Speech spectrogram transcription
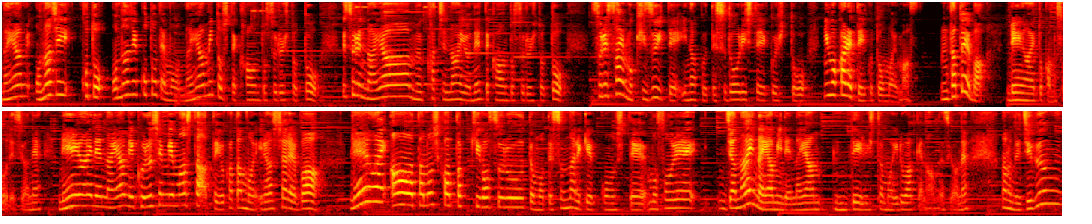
悩み同じこと同じことでも悩みとしてカウントする人とでそれ悩む価値ないよねってカウントする人とそれさえも気づいていなくて素通りしていく人に分かれていくと思います。例えば恋愛とかもそうですよね。恋愛で悩み苦しみましたっていう方もいらっしゃれば恋愛ああ楽しかった気がするって思ってすんなり結婚してもうそれじゃない悩みで悩んでいる人もいるわけなんですよね。なので自分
